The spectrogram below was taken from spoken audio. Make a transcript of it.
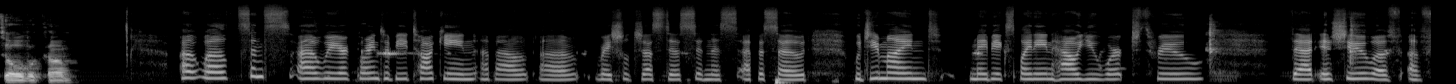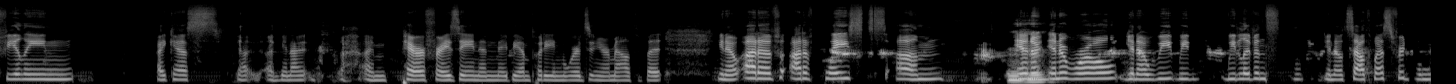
to overcome. Uh, well, since uh, we are going to be talking about uh, racial justice in this episode, would you mind maybe explaining how you worked through that issue of of feeling I guess I, I mean I I'm paraphrasing and maybe I'm putting words in your mouth, but you know, out of out of place um, in a hmm in a rural, you know, we we we live in you know Southwest Virginia,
